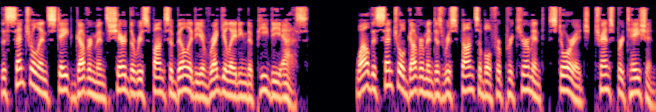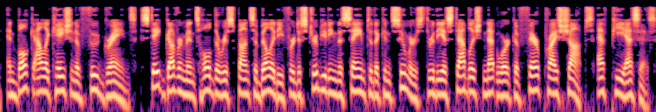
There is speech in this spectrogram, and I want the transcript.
The central and state governments shared the responsibility of regulating the PDS. While the central government is responsible for procurement, storage, transportation, and bulk allocation of food grains, state governments hold the responsibility for distributing the same to the consumers through the established network of fair price shops FPSs.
